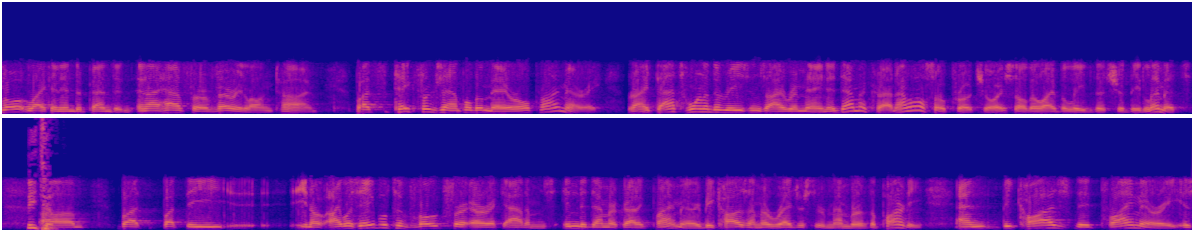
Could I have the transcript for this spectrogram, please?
vote like an independent, and I have for a very long time. But take, for example, the mayoral primary, right? That's one of the reasons I remain a Democrat. I'm also pro-choice, although I believe there should be limits. Me too. Um, but but the you know I was able to vote for Eric Adams in the Democratic primary because I'm a registered member of the party, and because the primary is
